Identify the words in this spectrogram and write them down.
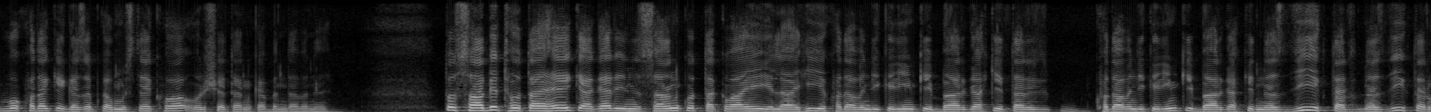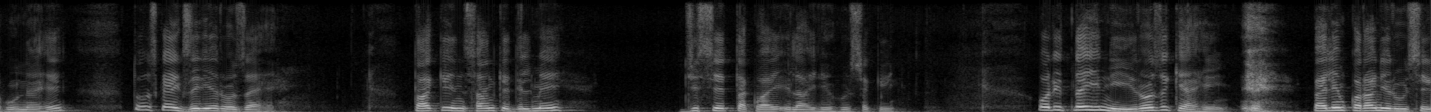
वो खुदा के गज़ब का मुस्तक हुआ और शैतान का बंदा बना। तो साबित होता है कि अगर इंसान को तकवाए इलाही खुदावंदी करीम की बारगाह की तर, खुदावंदी करीम की बारगाह के नज़दीक तर नज़दीक तर होना है तो उसका एक ज़रिया रोज़ा है। ताकि इंसान के दिल में जिससे तकवा इलाही हो सके। और इतना ही नहीं, रोज़ा क्या है? पहले हम कुरानी रूज से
